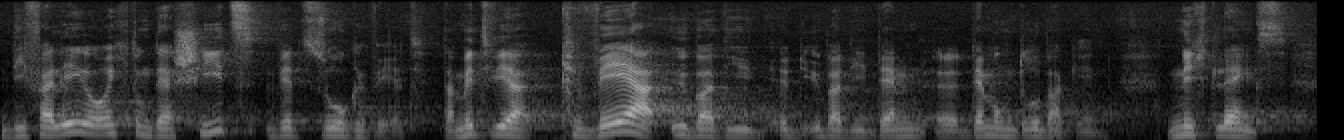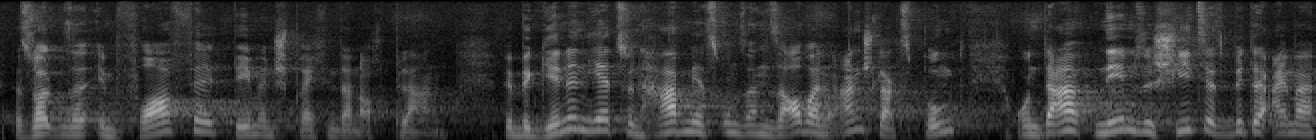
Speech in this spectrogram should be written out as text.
die Verlegerichtung der Sheets wird so gewählt, damit wir quer über die, über die äh, Dämmung drüber gehen nicht längs. Das sollten Sie im Vorfeld dementsprechend dann auch planen. Wir beginnen jetzt und haben jetzt unseren sauberen Anschlagspunkt. Und da nehmen Sie Sheets jetzt bitte einmal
